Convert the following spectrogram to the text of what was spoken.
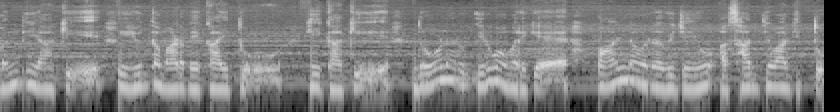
ಬಂದಿಯಾಗಿ ಈ ಯುದ್ಧ ಮಾಡಬೇಕಾಯಿತು. ಹೀಗಾಗಿ ದ್ರೋಣರು ಇರುವವರೆಗೆ ಪಾಂಡವರ ವಿಜಯವು ಅಸಾಧ್ಯವಾಗಿತ್ತು.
